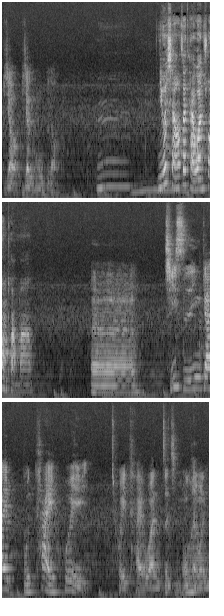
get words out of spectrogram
比较比较有目标。嗯，你会想要在台湾创团吗？呃，其实应该不太会回台湾这几年，我可能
